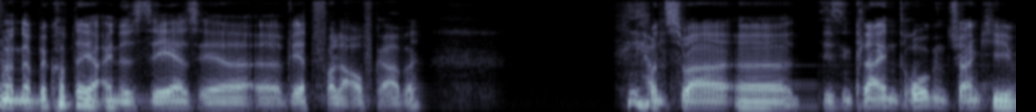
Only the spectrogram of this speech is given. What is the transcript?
Und dann bekommt er ja eine sehr, sehr äh, wertvolle Aufgabe. Ja. Und zwar äh, diesen kleinen Drogenjunkie,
